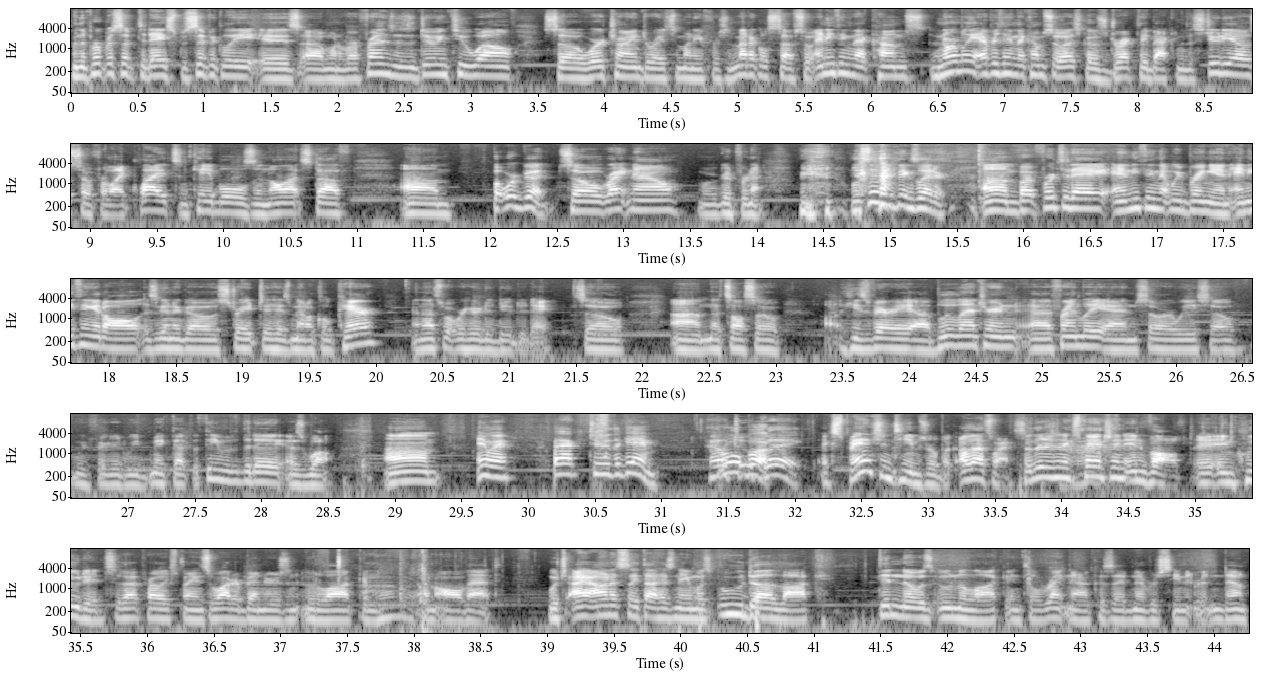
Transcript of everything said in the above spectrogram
and the purpose of today specifically is uh, one of our friends isn't doing too well, so we're trying to raise some money for some medical stuff. So anything that comes, normally everything that comes to us goes directly back into the studio. So for like lights and cables and all that stuff. Um, but we're good. So right now, we're good for now. we'll still do things later. Um, but for today, anything that we bring in, anything at all, is going to go straight to his medical care, and that's what we're here to do today. So um, that's also uh, he's very uh, Blue Lantern uh, friendly, and so are we. So we figured we'd make that the theme of the day as well. Um, anyway, back to the game. How to play. Expansion teams rulebook. Oh, that's why. So there's an expansion involved, uh, included. So that probably explains waterbenders and Udalak and, and all that. Which I honestly thought his name was Udalak. Didn't know it was Unalak until right now because I've never seen it written down.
